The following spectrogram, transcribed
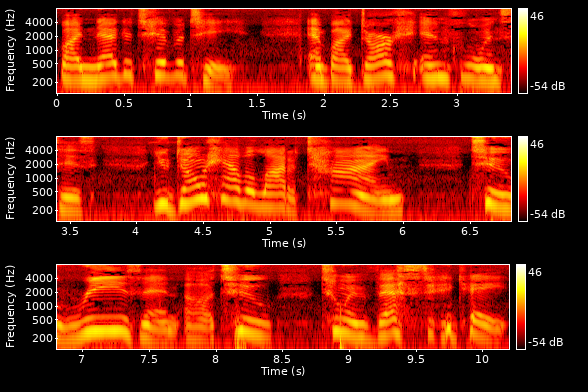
by negativity and by dark influences, you don't have a lot of time to reason, uh, to, to investigate.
